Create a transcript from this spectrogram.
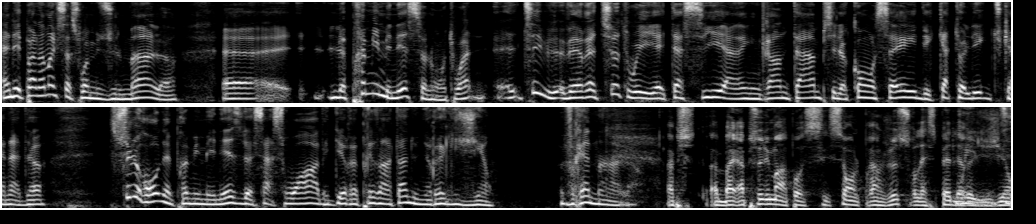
Indépendamment que ce soit musulman, là, le premier ministre, selon toi, tu sais, verrais-tu, oui, il est assis à une grande table, c'est le Conseil des catholiques du Canada. C'est le rôle d'un premier ministre de s'asseoir avec des représentants d'une religion. Vraiment, là. Ah, ben, absolument pas. Si on le prend juste sur l'aspect de la religion,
